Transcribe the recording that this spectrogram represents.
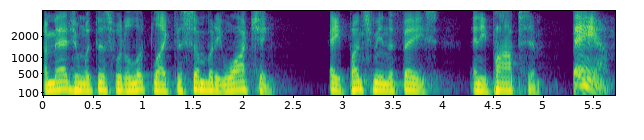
Imagine what this would have looked like to somebody watching. Hey, punch me in the face. And he pops him. Bam.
